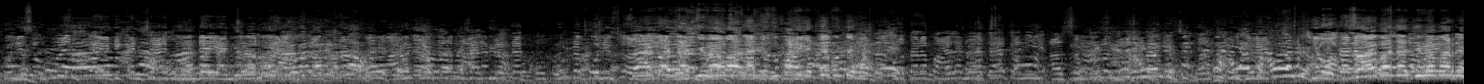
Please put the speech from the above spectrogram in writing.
पोलीस उपायुक्त या ठिकाणचे आहेत पूर्ण पोलीस साहेबांना जिवे मारले.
